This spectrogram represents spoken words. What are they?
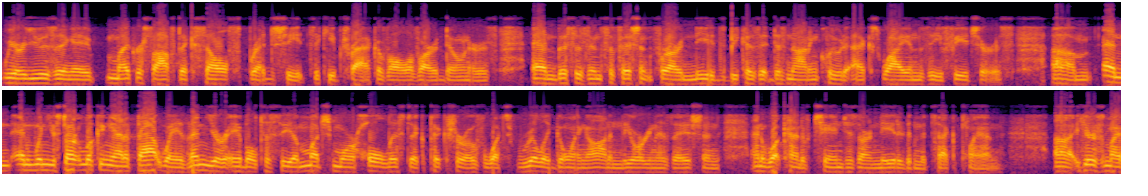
we are using a Microsoft Excel spreadsheet to keep track of all of our donors, and this is insufficient for our needs because it does not include X, Y, and Z features. Um, and, and when you start looking at it that way, then you're able to see a much more holistic picture of what's really going on in the organization and what kind of changes are needed in the tech plan. Uh, here's my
